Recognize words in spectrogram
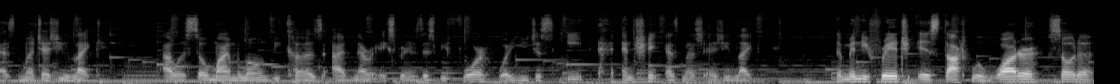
as much as you like. I was so mind blown because I've never experienced this before where you just eat and drink as much as you like. The mini fridge is stocked with water, soda,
